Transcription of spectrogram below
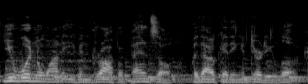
you wouldn't want to even drop a pencil without getting a dirty look.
